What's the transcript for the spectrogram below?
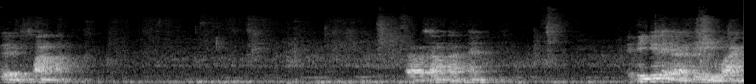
Cái đừng xoăn thành rồi, xong thành ha. Thì phía dưới này là cái hiệu quả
